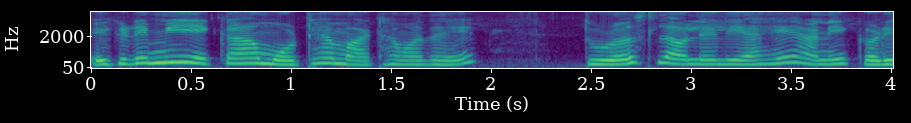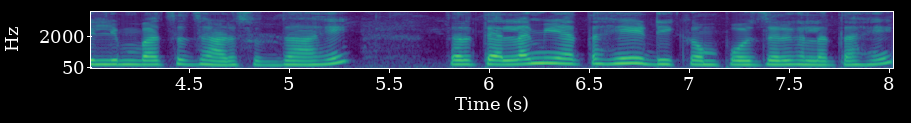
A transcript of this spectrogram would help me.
इकडे मी एका मोठ्या माठामध्ये तुळस लावलेली आहे आणि कडीलिंबाचं झाडसुद्धा आहे. तर त्याला मी आता हे डिकम्पोजर घालत आहे.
